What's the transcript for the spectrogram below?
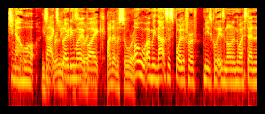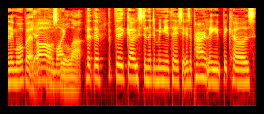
Do you know what? He's that exploding designer. motorbike. I never saw it. Oh, I mean that's a spoiler for a musical that isn't on in the West End anymore. But Yeah, oh my, spoil that. The, the the ghost in the Dominion Theatre is apparently because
